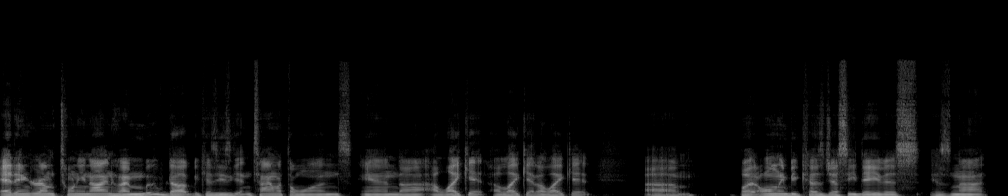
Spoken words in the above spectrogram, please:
Ed Ingram, 29, who I moved up because he's getting time with the ones, and uh, I like it. I like it. I like it. Um, but only because Jesse Davis is not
